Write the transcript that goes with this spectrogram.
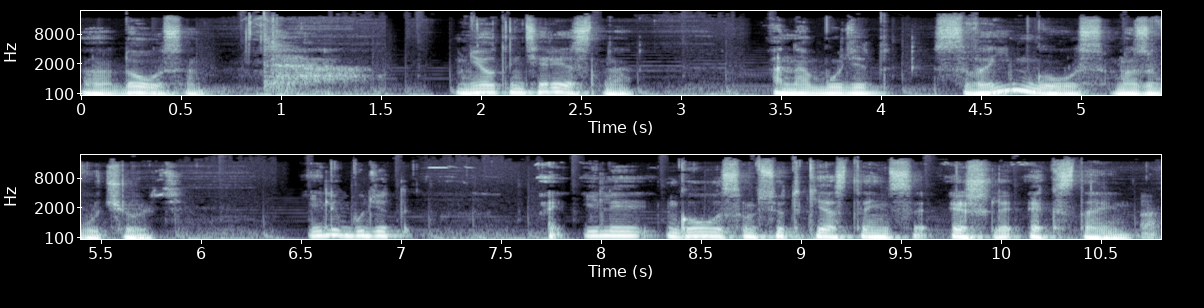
э, Доуса. Мне вот интересно, она будет своим голосом озвучивать или будет или голосом все-таки останется Эшли Экстайн? А,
